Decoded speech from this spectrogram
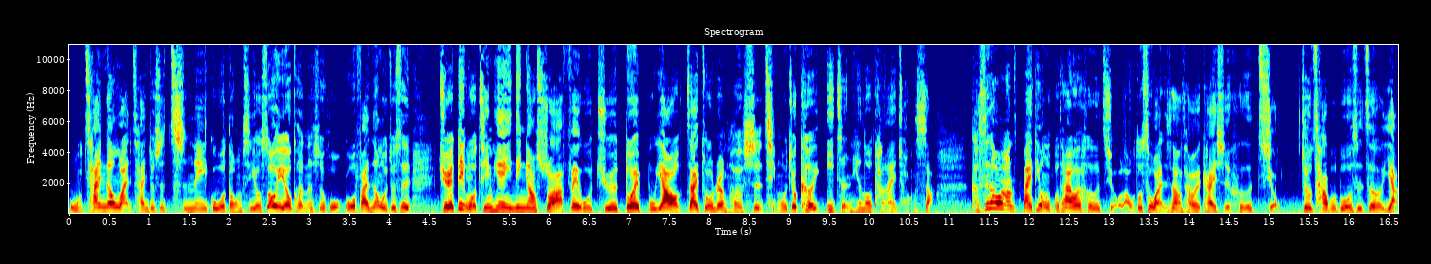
午餐跟晚餐就是吃那一锅东西，有时候也有可能是火锅。反正我就是决定，我今天一定要耍废，我绝对不要再做任何事情，我就可以一整天都躺在床上。可是通常白天我不太会喝酒啦，我都是晚上才会开始喝酒。就差不多是这样，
